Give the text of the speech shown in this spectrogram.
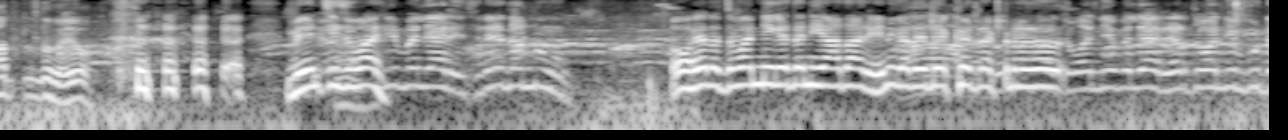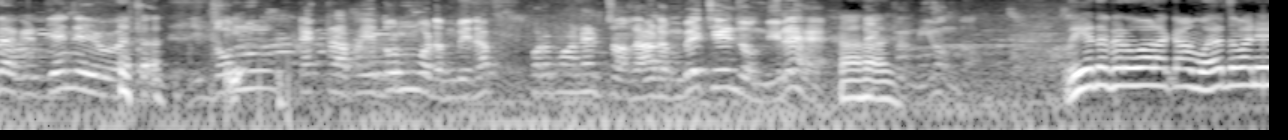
फत तो होयो। मेन चीज़ भाई जवानी में ले आ रही इसने दोनों। ओ ये तो जवानी के दिन याद आ रही है ना कदे देखे ट्रैक्टर ने जवानी में ले रही यार जवानी बूढ़ा कर दिया नहीं ये दोनों ट्रैक्टर आप ये दोनों अडम्बे ना परमानेंट चल रहा अडम्बे चेंज होंदी रहे। हाँ, हाँ। ट्रैक्टर नहीं होंदा। ये तो फिर वो वाला काम हो रहा जवानी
